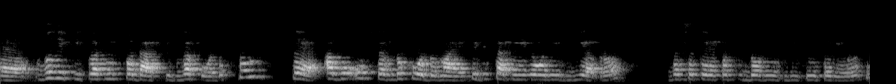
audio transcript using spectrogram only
Е, великий платник податків за кодексом, це або обсяг доходу має 50 мільйонів євро за 4 послідовні звітні періоди,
